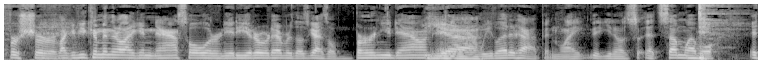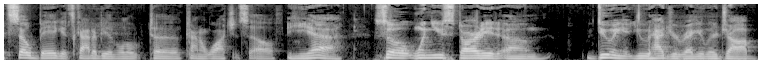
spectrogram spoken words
for sure. Like if you come in there like an asshole or an idiot or whatever, those guys will burn you down. Yeah. and we let it happen. Like you know, at some level, it's so big, it's got to be able to, to kind of watch itself. yeah. So when you started um, doing it, you had your regular job.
